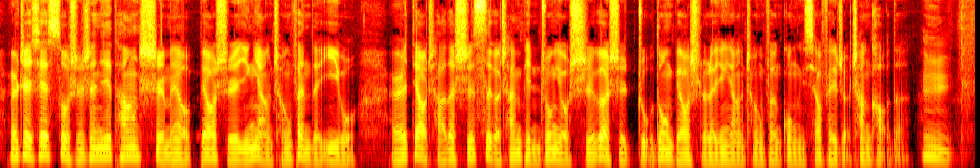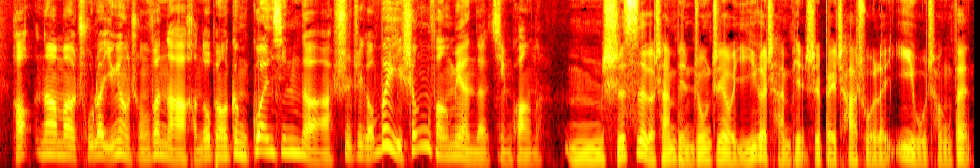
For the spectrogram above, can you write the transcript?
而这些素食参鸡汤是没有标识营养成分的义务。而调查的十四个产品中有十个是主动标识了营养成分供消费者参考的。嗯，好，那么除了营养成分呢，很多朋友更关心的是这个卫生方面的情况呢。嗯，十四个产品中只有一个产品是被查处了异物成分。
